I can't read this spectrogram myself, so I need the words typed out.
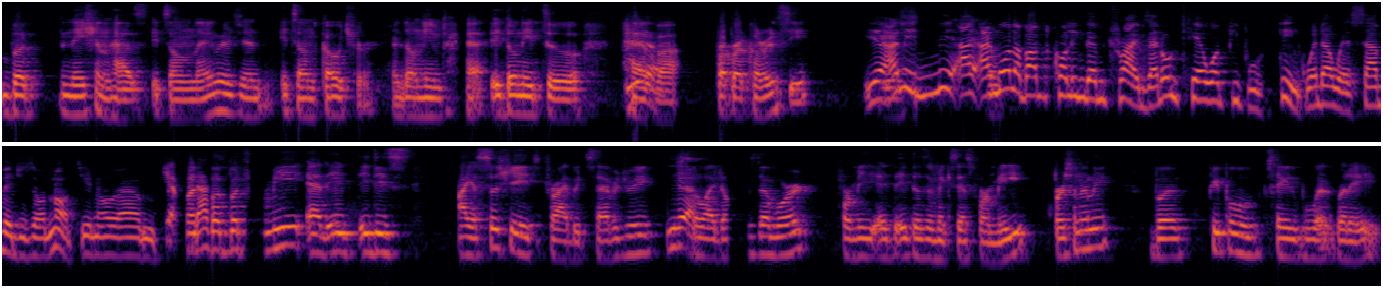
but the nation has its own language and its own culture. It don't need it don't need to have Yeah. a proper currency. Yeah, I mean, me, I, I'm all about calling them tribes. I don't care what people think, whether we're savages or not. You know, um, Yeah, but but but for me, and it, it is I associate tribe with savagery. Yeah. So I don't use that word. For me, it, it doesn't make sense for me personally. But people say what, what they,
